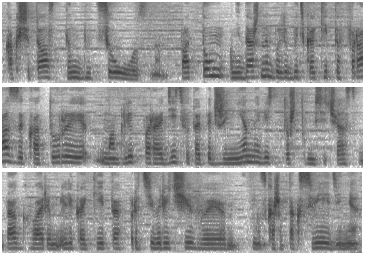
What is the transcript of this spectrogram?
как считалось, тенденциозным. Потом не должны были быть какие-то фразы, которые могли породить, вот опять же, ненависть, то, что мы сейчас сейчас да, говорим, или какие-то противоречивые, ну, скажем так, сведения.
